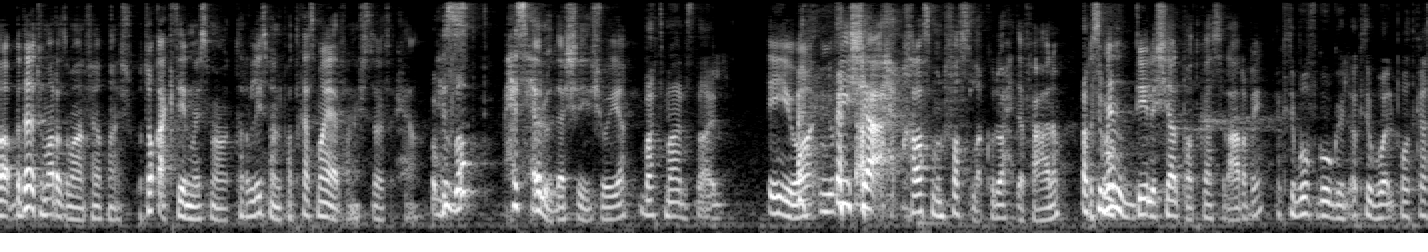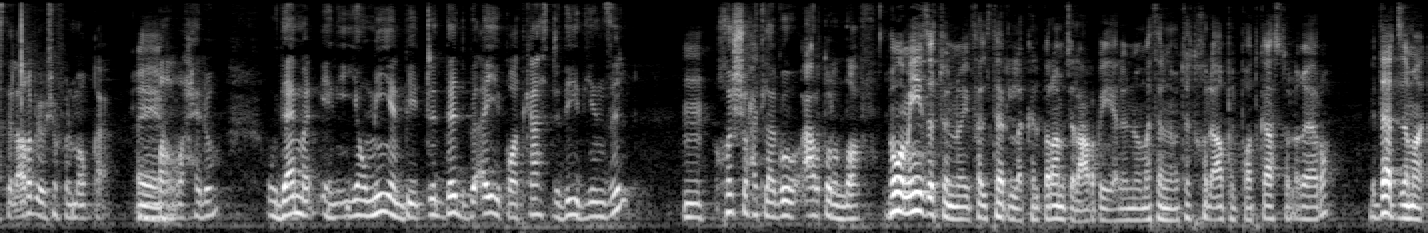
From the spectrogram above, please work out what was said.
ف- بدأته مرة زمان 2012 واتوقع كثير ما يسمعوا. ترى اللي يسمع البودكاست ما يعرف أنا إيش أسوي في الحياة. أحس- بالضبط. احس حلو ذا الشيء شوية. Batman style أيوه إنه في أشياء خلاص منفصلة كل واحدة في عالم. بس. من دي الأشياء البودكاست العربي. أكتبوه في جوجل أكتبوا البودكاست العربي وشوفوا الموقع. إيه. مرة حلو. ودائما يعني يوميا بيتجدد بأي بودكاست جديد ينزل. خشوا حتلاقوه على طول نضاف هو ميزته إنه يفلتر لك البرامج العربية لأنه مثلا لما تدخل ابل بودكاست ولا غيره بالذات زمان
